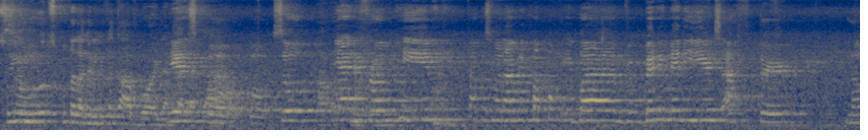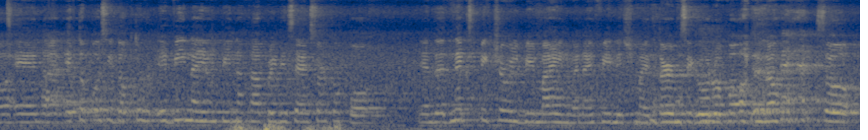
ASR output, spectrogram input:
So yung roots po talaga yung taga-abor lang Yes po, po. So, yan, from him, tapos marami pa pong iba, very many years after, no? And uh, ito po si Dr. Evina, yung pinaka-predecessor ko po. And the next picture will be mine when I finish my term siguro po, no? So,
